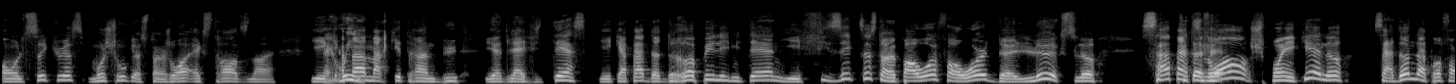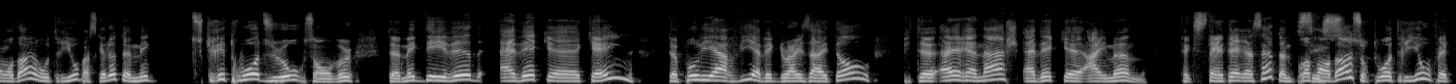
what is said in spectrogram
on le sait, Chris, moi, je trouve que c'est un joueur extraordinaire. Il est ben capable de marquer 30 buts, il a de la vitesse, il est capable de dropper les mitaines, il est physique. Tu sais, c'est un power forward de luxe. Là. Sa patinoire, je ne suis pas inquiet. Là. Ça donne de la profondeur au trio parce que là, tu crées trois duos, si on veut. Tu as McDavid avec euh, Kane, tu as Paulie Harvey avec Dreisaitl, puis tu as RNH avec euh, Hyman. Fait que c'est intéressant, tu as une profondeur sur trois trios. Fait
